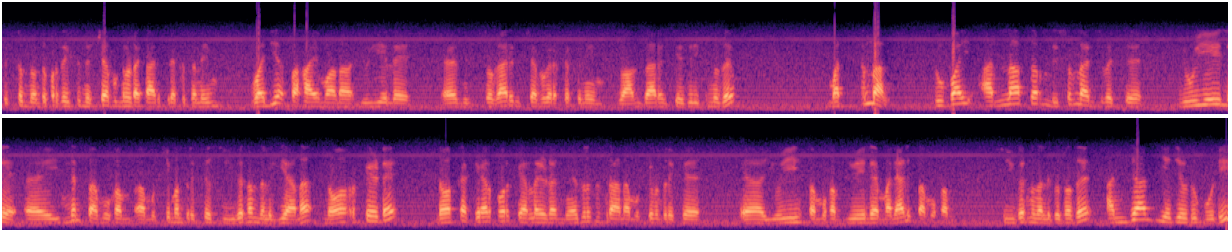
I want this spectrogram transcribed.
കിട്ടുന്നുണ്ട്. പ്രത്യേകിച്ച് നിക്ഷേപങ്ങളുടെ കാര്യത്തിലൊക്കെ തന്നെയും വലിയ സഹായമാണ് യു എയിലെ സ്വകാര്യ നിക്ഷേപകരൊക്കെ തന്നെയും വാഗ്ദാനം ചെയ്തിരിക്കുന്നത്. മറ്റന്നാൾ ദുബായ് അൽനാസർ ലിഷർലാൻഡിൽ വെച്ച് യു എയിലെ ഇന്ത്യൻ സമൂഹം മുഖ്യമന്ത്രിക്ക് സ്വീകരണം നൽകിയാണ്. നോർക്കയുടെ നോർക്ക കെയർ ഫോർ കേരളയുടെ നേതൃത്വത്തിലാണ് മുഖ്യമന്ത്രിക്ക് യു എ സമൂഹം യു എയിലെ മലയാളി സമൂഹം സ്വീകരണം നൽകുന്നത്. അഞ്ചാം തീയതിയോടുകൂടി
